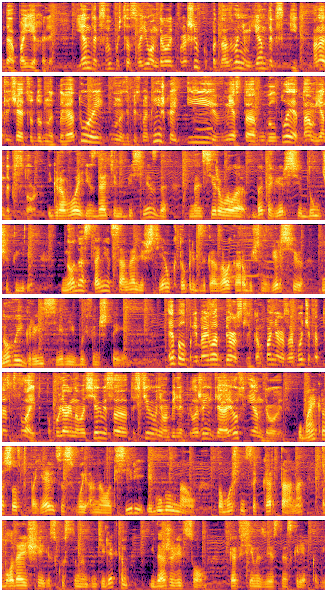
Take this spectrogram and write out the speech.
Да, поехали. Яндекс выпустил свою Android-прошивку под названием Яндекс Кит. Она отличается удобной клавиатурой, умной записной книжкой и вместо Google Play там Яндекс Store. Игровой издатель Bethesda анонсировала бета-версию Doom 4, но достанется она лишь тем, кто предзаказал коробочную версию новой игры серии Wolfenstein. Apple приобрела Burstly, компанию-разработчика TestFlight, популярного сервиса тестирования мобильных приложений для iOS и Android. У Microsoft появится свой аналог Siri и Google Now, помощница Cortana, обладающая искусственным интеллектом и даже лицом, как всем известная скрепка в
